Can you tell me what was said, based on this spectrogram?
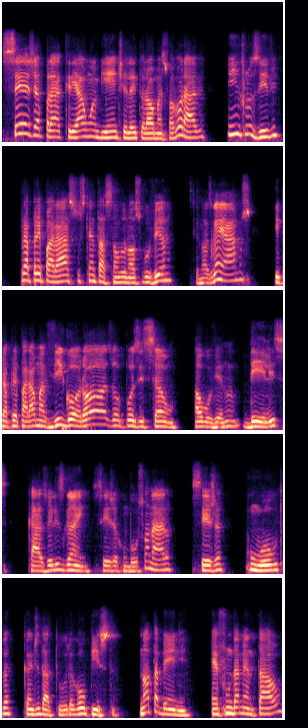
seja para criar um ambiente eleitoral mais favorável, inclusive para preparar a sustentação do nosso governo, se nós ganharmos, e para preparar uma vigorosa oposição ao governo deles, caso eles ganhem, seja com Bolsonaro, seja com outra candidatura golpista. Nota bene, é fundamental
